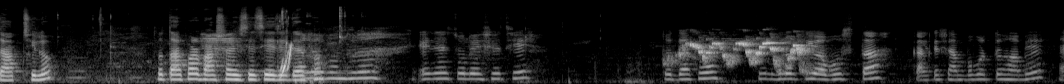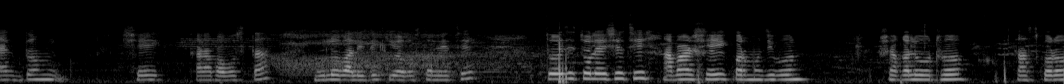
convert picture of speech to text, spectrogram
চাপ ছিল। তো তারপর বাসায় এসেছি এই যে দেখো। বন্ধুরা এই যে চলে এসেছি। তো দেখো চুলগুলো কি অবস্থা? কালকে শ্যাম্পু করতে হবে একদম সেই খারাপ অবস্থা। ধুলো বালিতে কি অবস্থা হয়েছে? তো এই যে চলে এসেছি আবার সেই কর্মজীবন। সকালে ওঠো কাজ করো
